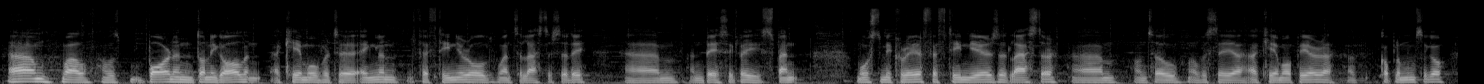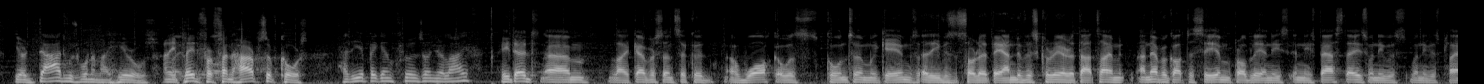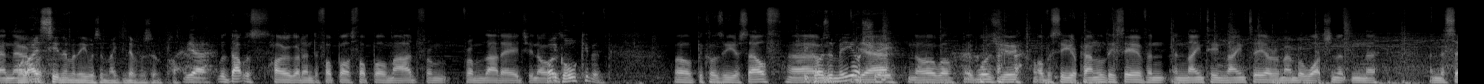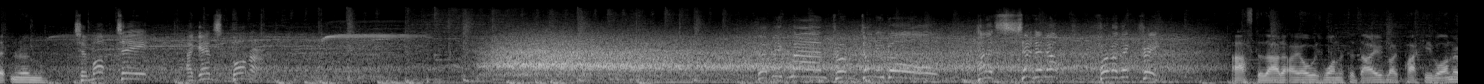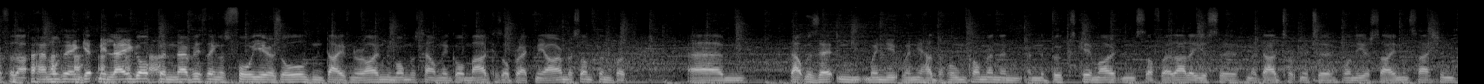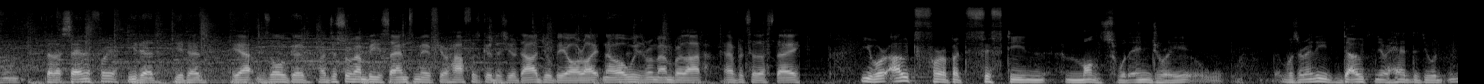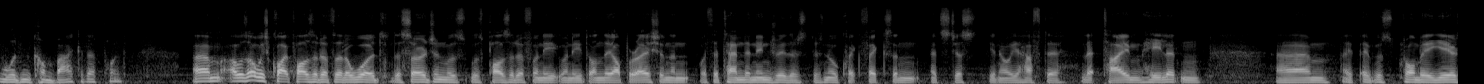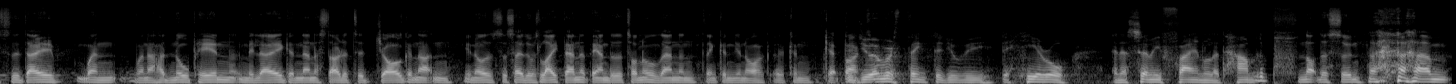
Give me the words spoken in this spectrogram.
Um, well, I was born in Donegal and I came over to England, 15 year old, went to Leicester City um, and basically spent most of my career, 15 years at Leicester, um, until obviously I, I, came up here a, a, couple of months ago. Your dad was one of my heroes and he played for Finn Harps, of course. Had he a big influence on your life? He did. Um, like ever since I could uh, walk, I was going to him with games. He was sort of at the end of his career at that time. I never got to see him probably in his in his best days when he was when he was playing there. Well, I seen him and he was a magnificent player. Yeah, well, that was how I got into football. football mad from from that age. You know. Why goalkeeping? Well, because of yourself. Um, because of me or yeah, Shay? No, well, it was you. Obviously, your penalty save in, in 1990. I remember watching it in the in the sitting room. Timofte against Bonner. For a victory. After that, I always wanted to dive like Paddy Bonner for that penalty and get my leg up and everything. I was four years old and diving around. My mum was telling me to go mad because I'll break my arm or something. But um, that was it. And when you when you had the homecoming and, and, the books came out and stuff like that, I used to. My dad took me to one of your signing sessions. And did I sign it for you? You did. You did. Yeah, it was all good. I just remember you saying to me, "If you're half as good as your dad, you'll be all right." And I always remember that ever to this day. You were out for about 15 months with injury. Was there any doubt in your head that you would, wouldn't come back at that point? Um, I was always quite positive that I would. The surgeon was, was positive when he when he done the operation, and with a tendon injury, there's there's no quick fix, and it's just you know you have to let time heal it, and um, it, it, was probably a year to the day when, when I had no pain in my leg and then I started to jog and that and you know as I said there was light then at the end of the tunnel then and thinking you know I, I can get back. Did you ever think that you'd be the hero in a semi-final at Hampden? Not this soon. um,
